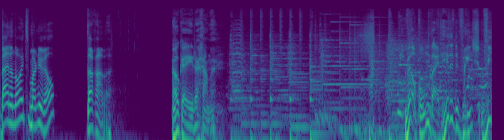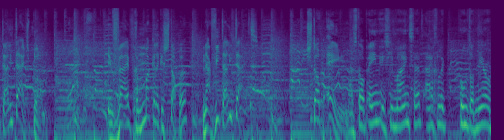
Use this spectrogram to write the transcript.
bijna nooit, maar nu wel. Daar gaan we. Oké, okay, daar gaan we. Welkom bij het Hidde de Vries Vitaliteitsplan. In vijf gemakkelijke stappen naar vitaliteit. Stap 1. Nou, stap 1 is je mindset. Eigenlijk komt dat neer op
